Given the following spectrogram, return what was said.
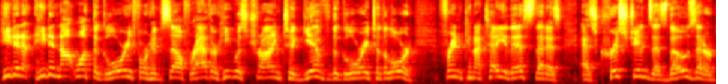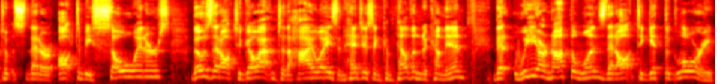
He didn't he did not want the glory for himself, rather he was trying to give the glory to the Lord. Friend, can I tell you this that as as Christians, as those that are to, that are ought to be soul winners, those that ought to go out into the highways and hedges and compel them to come in, that we are not the ones that ought to get the glory,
